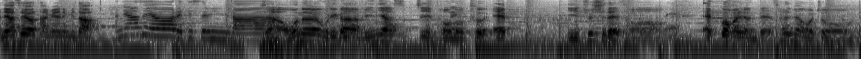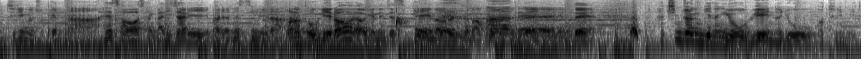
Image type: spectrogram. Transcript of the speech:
안녕하세요 다미안입니다. 안녕하세요 레티쌤입니다. 자 오늘 우리가 미니 학습지 더 네. 노트 앱이 출시돼서 네. 앱과 관련된 설명을 좀 드리면 좋겠다 해서 잠깐 이 자리 마련했습니다. 저는 독일어, 여기는 이제 스페인어를 이렇게 맡고 아, 있는데 네네네. 네. 핵심적인 기능이 요 위에 있는 요 버튼입니다.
